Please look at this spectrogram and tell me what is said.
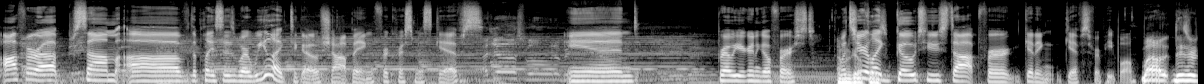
offer up some of the places where we like to go shopping for Christmas gifts. And bro, you're going to go first. What's go your first. like go-to stop for getting gifts for people? Well, these are.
